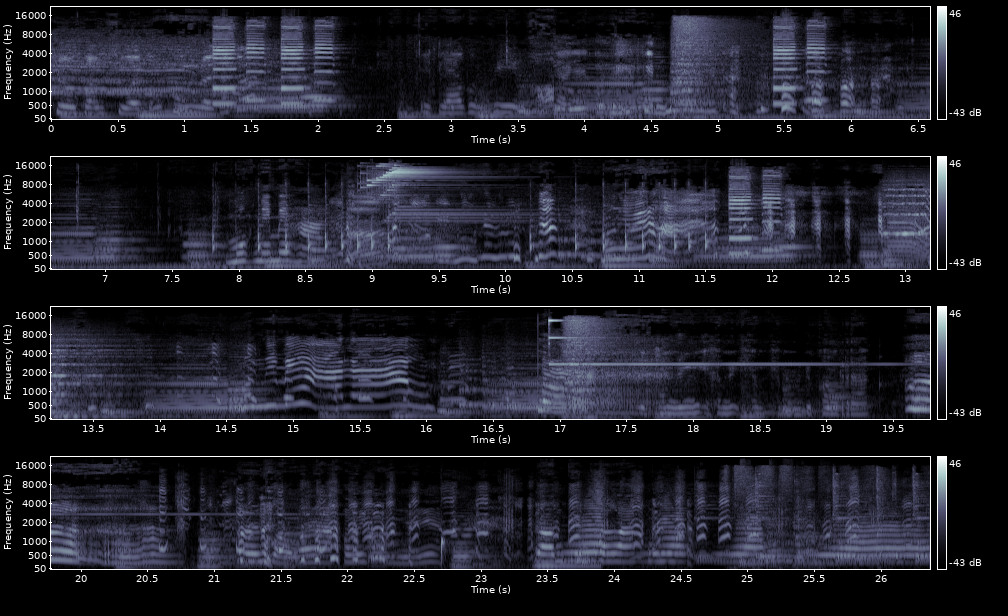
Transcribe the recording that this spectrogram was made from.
โชว์ความสวยของพุงหน่อยนะคะอีกแล้วคุณพี่อยากให้คุณพี่กินมากเลยค่ะมุกนี้ไม่หายเอาอีกลูกนึงมุกนี้ไม่หายมุกนี้ไม่หายแล้วอีกคำหนึงอีกคำหนึงอีกคำคำหนึงด้วยความรักเออเออบอกว่ารักเขาไม่ทำอย่างนี้เนี่ยยอมกินพลังเลย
